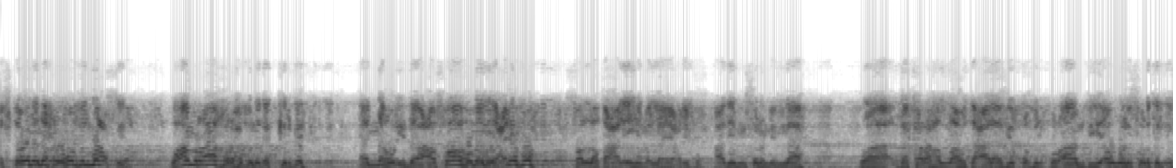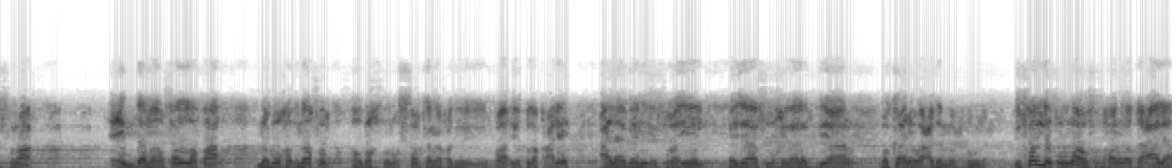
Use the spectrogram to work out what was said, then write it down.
استوينا نحن وهم في المعصية. وأمر آخر أحب نذكر به أنه إذا عصاه من يعرفه سلط عليه من لا يعرفه. هذه من سنن الله وذكرها الله تعالى في القرآن في أول سورة الإسراء. عندما سلط نبوخذ نصر أو بخت نصر كما قد يطلق عليه على بني إسرائيل فجاسوا خلال الديار وكان وعدا مفعولا. يسلط الله سبحانه وتعالى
